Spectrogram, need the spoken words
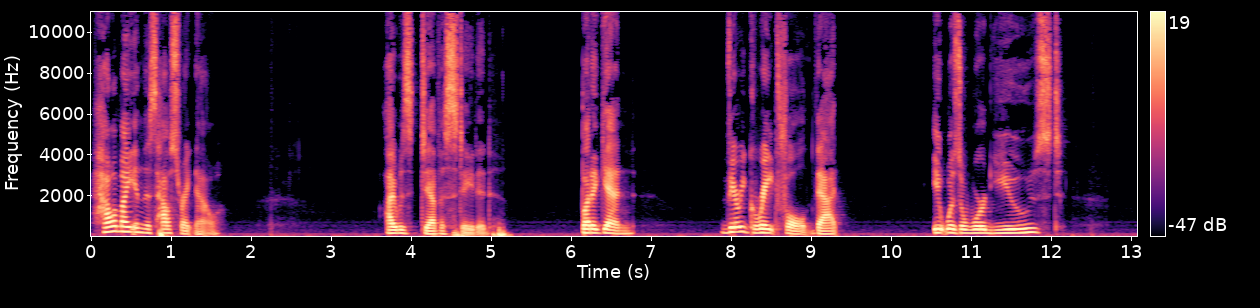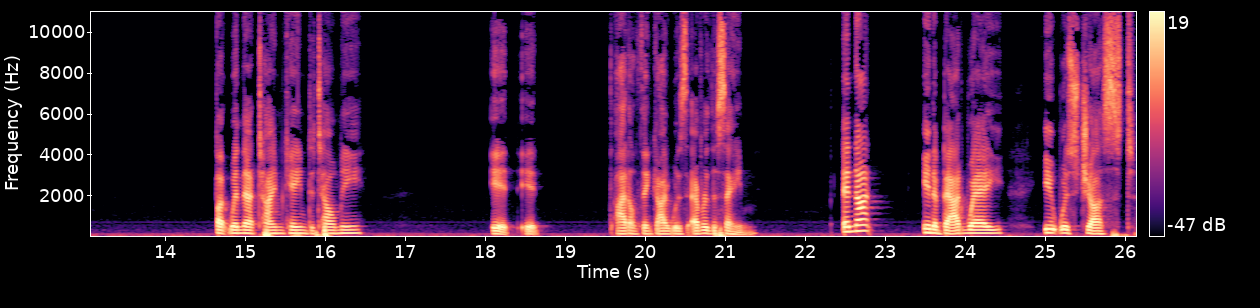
How am I in this house right now? I was devastated. But again, very grateful that it was a word used but when that time came to tell me, it it I don't think I was ever the same. And not in a bad way. It was just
